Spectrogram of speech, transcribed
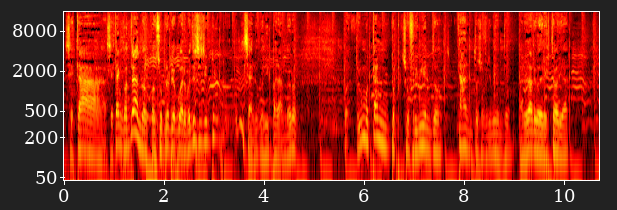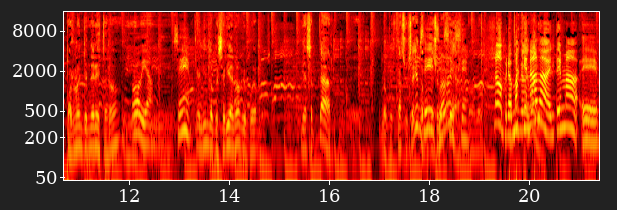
se está, se está encontrando con su propio cuerpo. Entonces, ¿por qué sale disparando, no? tuvimos tanto sufrimiento, tanto sufrimiento a lo largo de la historia por no entender esto, ¿no? Obvio, sí. Qué lindo que sería, ¿no? Que podemos y aceptar lo que está sucediendo. Sí, sí, sí, no, pero más que nada el tema, eh,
